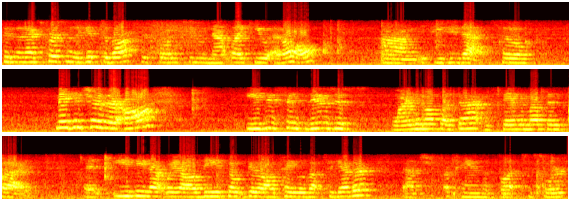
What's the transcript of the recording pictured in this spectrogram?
because the next person that gets the box is going to not like you at all, um, if you do that. So, making sure they're off, easiest thing to do is just wind them up like that and stand them up inside. It's easy, that way all these don't get all tangled up together. That's a pain in the butt to sort.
